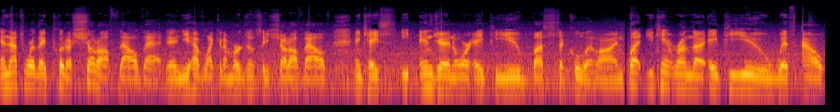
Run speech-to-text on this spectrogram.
and that's where they put a shutoff valve at. And you have like an emergency shutoff valve in case e- engine or APU busts the coolant line. But you can't run the APU without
